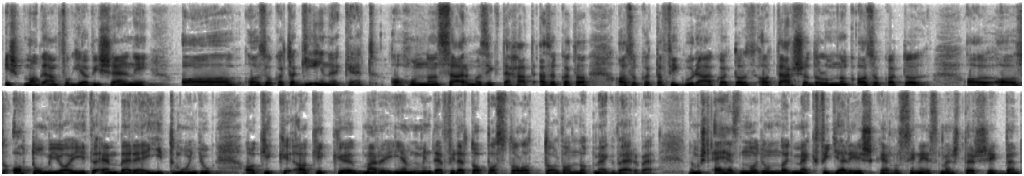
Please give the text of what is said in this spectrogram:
és magán fogja viselni a, azokat a géneket, ahonnan származik, tehát azokat a, azokat a figurákat, az, a társadalomnak azokat a, a, az atomjait, embereit mondjuk, akik, akik már ilyen mindenféle tapasztalattal vannak megverve. Na most ehhez nagyon nagy megfigyelés kell a színészmesterségben.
